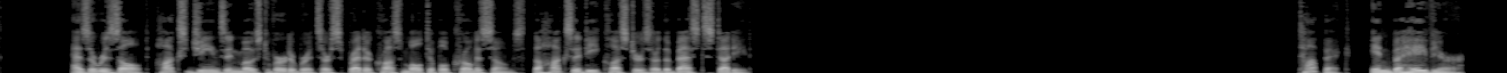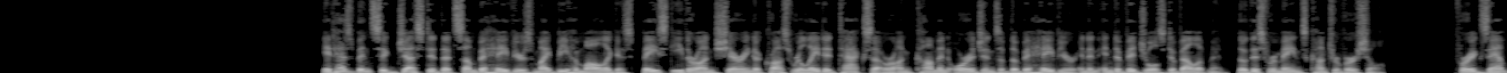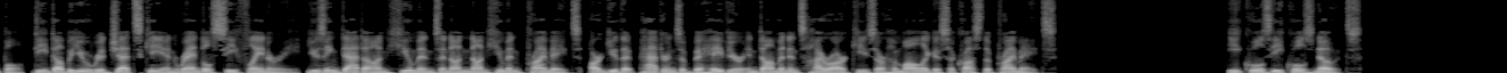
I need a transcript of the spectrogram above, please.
As a result, Hox genes in most vertebrates are spread across multiple chromosomes. The Hoxa-D clusters are the best studied. In behavior It has been suggested that some behaviors might be homologous, based either on sharing across related taxa or on common origins of the behavior in an individual's development, though this remains controversial. For example, D. W. Rajecki and Randall C. Flanery, using data on humans and on non-human primates, argue that patterns of behavior in dominance hierarchies are homologous across the primates. Notes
